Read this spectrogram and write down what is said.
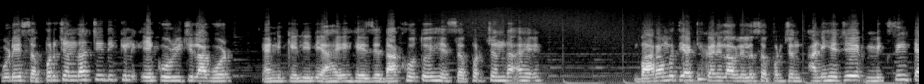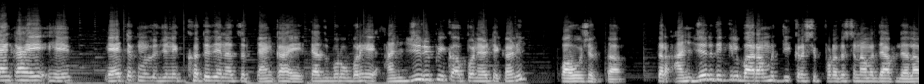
पुढे सफरचंदाची देखील एक ओळीची लागवड यांनी केलेली आहे. हे जे दाखवतोय हे सफरचंद आहे. बारामती या ठिकाणी लावलेलं सफरचंद. आणि हे जे मिक्सिंग टँक आहे हे या टेक्नॉलॉजीने खत देण्याचं टँक आहे. त्याचबरोबर हे अंजीर पीक आपण या ठिकाणी पाहू शकता. तर अंजीर देखील बारामती कृषी प्रदर्शनामध्ये आपल्याला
